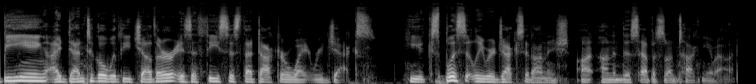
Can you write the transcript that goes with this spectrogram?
being identical with each other is a thesis that Dr. White rejects. He explicitly rejects it on, his, on, on this episode I'm talking about.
